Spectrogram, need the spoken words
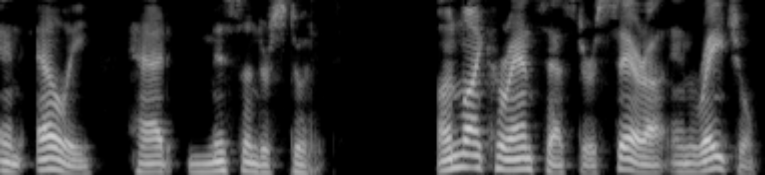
and Ellie had misunderstood it. Unlike her ancestors, Sarah and Rachel,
